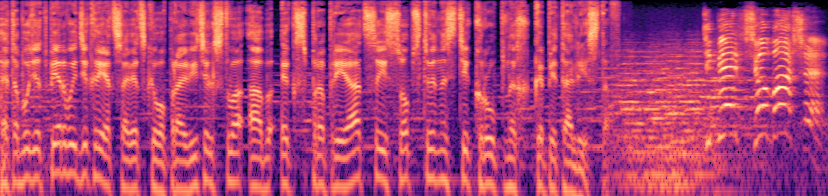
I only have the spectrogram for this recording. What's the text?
Это будет первый декрет советского правительства об экспроприации собственности крупных капиталистов. Теперь все ваше!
